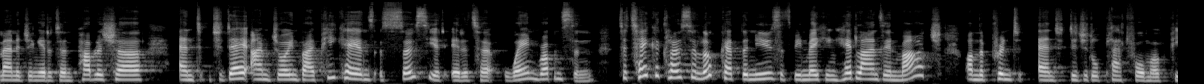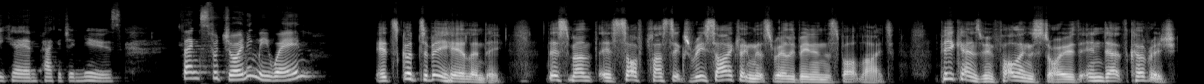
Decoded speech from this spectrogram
managing editor and publisher, and today I'm joined by PKN's associate editor, Wayne Robinson, to take a closer look at the news that's been making headlines in March on the print and digital platform of PKN Packaging News. Thanks for joining me, Wayne. It's good to be here, Lindy. This month, it's soft plastics recycling that's really been in the spotlight. PKN's been following the story with in depth coverage.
